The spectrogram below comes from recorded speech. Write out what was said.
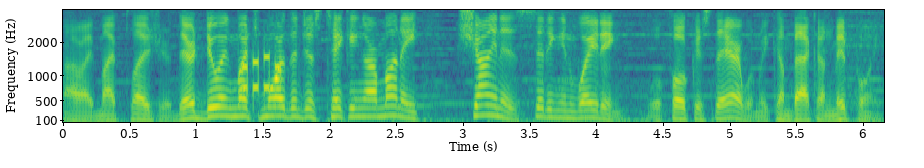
All right, my pleasure. They're doing much more than just taking our money. China's sitting and waiting. We'll focus there when we come back on Midpoint.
